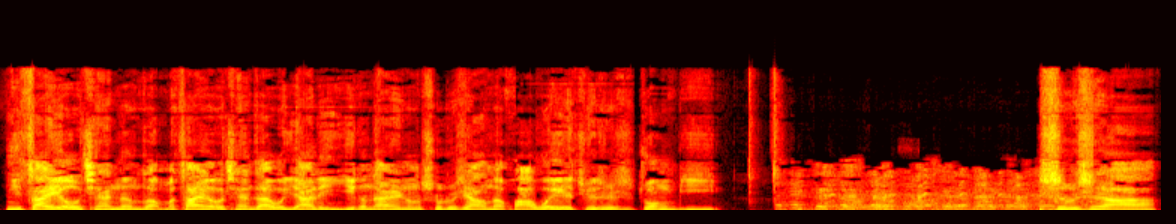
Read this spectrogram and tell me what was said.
你再有钱能怎么？再有钱，在我眼里，一个男人能说出这样的话，我也觉得是装逼，是不是啊？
